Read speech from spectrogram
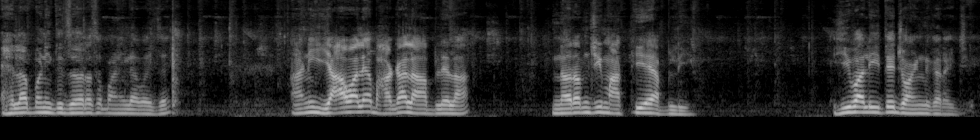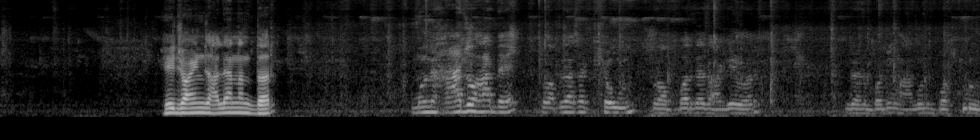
ह्याला पण इथे जर असं पाणी लावायचं आहे आणि यावाल्या भागाला आपल्याला नरम जी माती आहे आपली. ही वाली इथे जॉईंट करायची. हे जॉईंट झाल्यानंतर मग हा जो हात आहे तो आपल्याला असा ठेवून प्रॉपर त्या जागेवर गणपती मागून पकडून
